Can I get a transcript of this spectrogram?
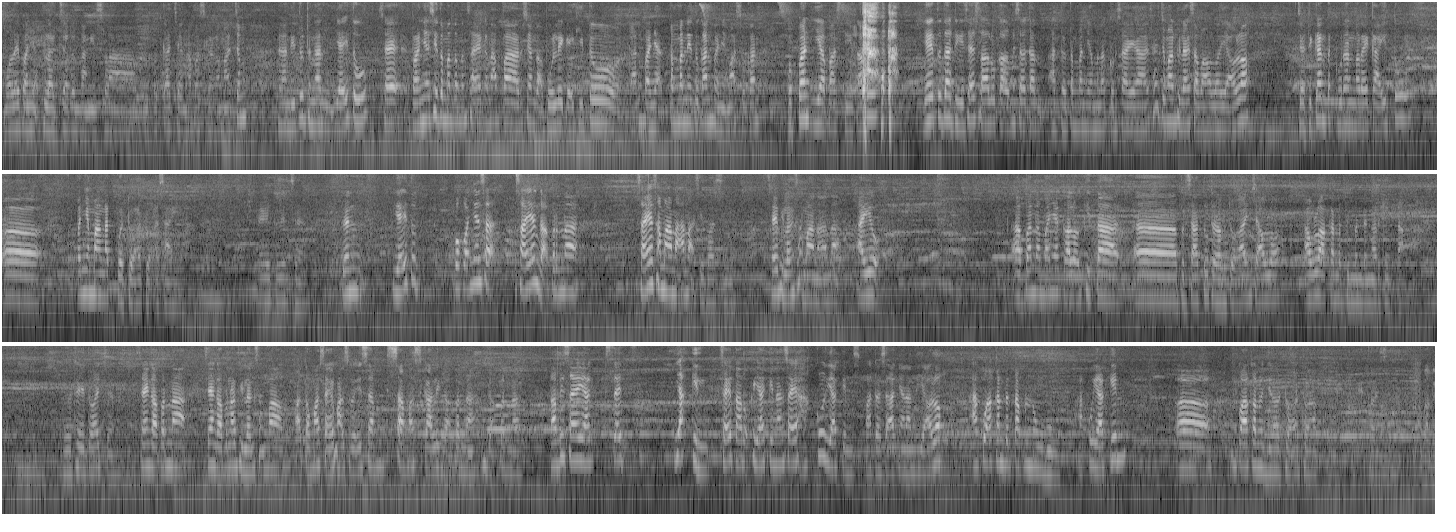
mulai banyak belajar tentang Islam ikut kajian apa segala macam dengan itu dengan ya itu saya banyak sih teman-teman saya kenapa harusnya nggak boleh kayak gitu? Kan banyak teman itu kan banyak masukan. Beban iya pasti. Tapi ya itu tadi saya selalu kalau misalkan ada teman yang menegur saya saya cuma bilang sama Allah ya Allah jadikan teguran mereka itu eh, penyemangat buat doa-doa saya. Ya itu aja. Dan ya itu pokoknya sa- saya nggak pernah saya sama anak-anak sih pasti saya bilang sama anak-anak ayo. Apa namanya kalau kita eh, bersatu dalam doa insya Allah Allah akan lebih mendengar kita. Ya udah itu aja. Saya nggak pernah saya nggak pernah bilang sama Pak Thomas saya masuk Islam sama sekali nggak pernah nggak pernah. Tapi saya yak- saya yakin saya taruh keyakinan saya aku yakin pada saatnya nanti ya Allah aku akan tetap menunggu. Aku yakin eh, engkau akan menjawab doa doaku itu aja Pernah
